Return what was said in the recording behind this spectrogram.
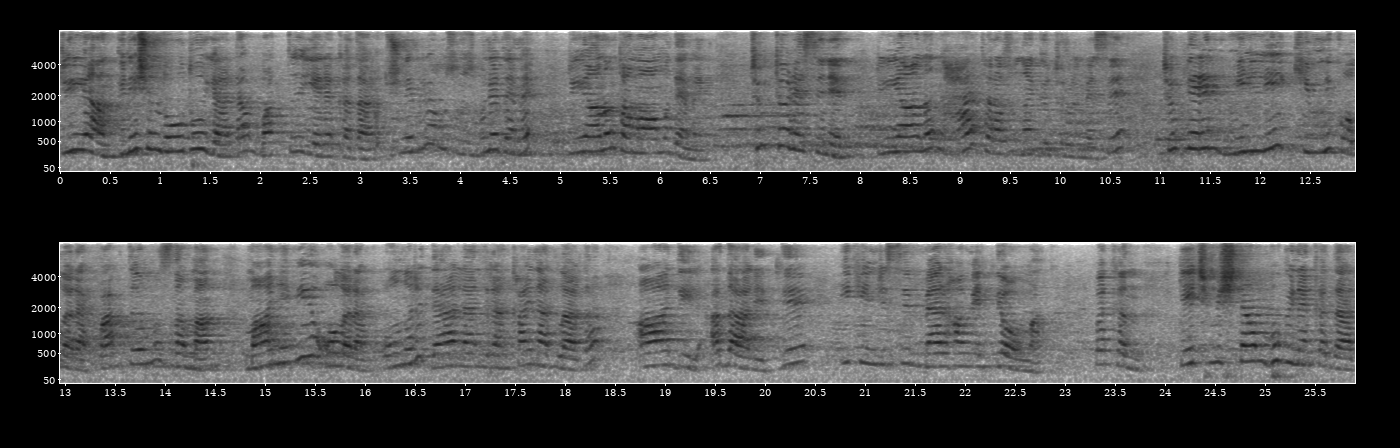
dünyanın güneşin doğduğu yerden battığı yere kadar. Düşünebiliyor musunuz? Bu ne demek? Dünyanın tamamı demek. Türk töresinin dünyanın her tarafına götürülmesi, Türklerin milli kimlik olarak baktığımız zaman manevi olarak onları değerlendiren kaynaklarda adil, adaletli, ikincisi merhametli olmak. Bakın geçmişten bugüne kadar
